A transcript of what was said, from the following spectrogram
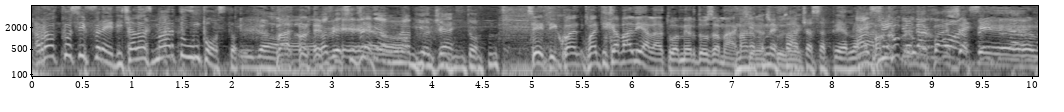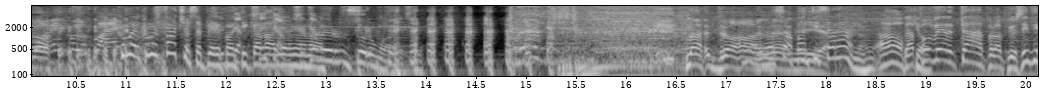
Rocco Siffredi c'ha la smart un posto. Ma non è Ma così vero. vediamo un aviogetto. Senti, quan- quanti cavalli ha la tua merdosa macchina? Ma no, come faccio a saperlo? Eh, Ma- come, da fai a saperlo? rumore, qua. come, come faccio a sapere quanti cavalli ha la mia Sentiamo macchina? il tuo rumore. sì. Madonna. Non lo so, quanti mia. saranno? A La povertà proprio, senti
